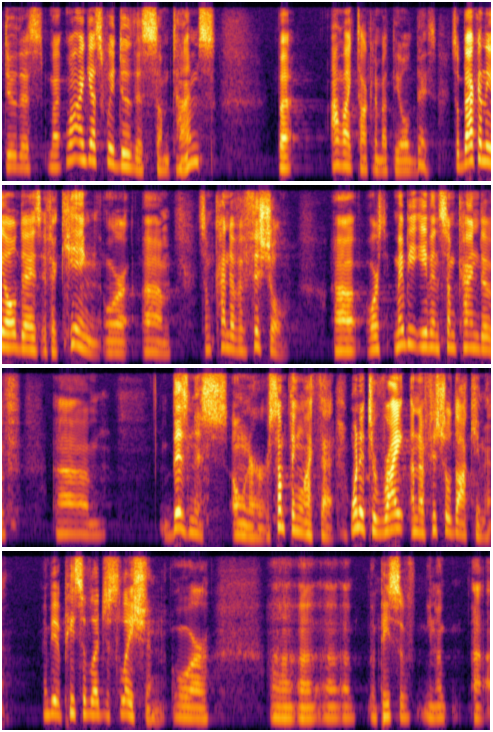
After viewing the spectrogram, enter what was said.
do this. Well, I guess we do this sometimes, but I like talking about the old days. So back in the old days, if a king or um, some kind of official, uh, or maybe even some kind of um, business owner or something like that, wanted to write an official document, maybe a piece of legislation or a, a, piece of, you know, uh,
